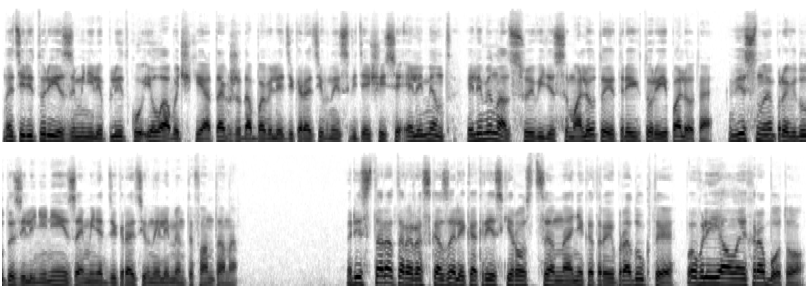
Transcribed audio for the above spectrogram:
На территории заменили плитку и лавочки, а также добавили декоративный светящийся элемент, иллюминацию в виде самолета и траектории полета. Весной проведут озеленение и заменят декоративные элементы фонтана. Рестораторы рассказали, как резкий рост цен на некоторые продукты повлиял на их работу.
